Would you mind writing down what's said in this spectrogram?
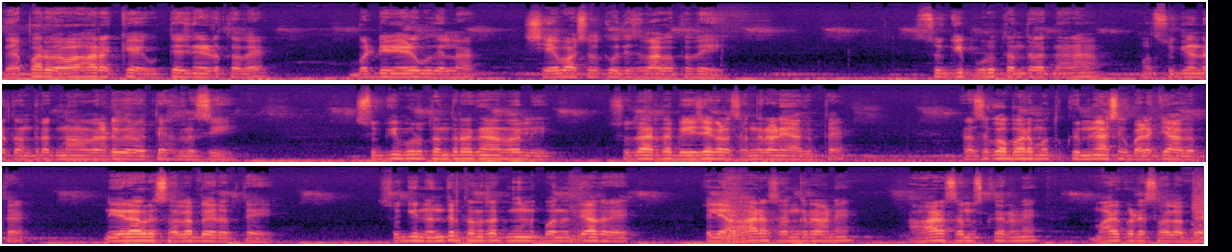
ವ್ಯಾಪಾರ ವ್ಯವಹಾರಕ್ಕೆ ಉತ್ತೇಜನ ನೀಡುತ್ತದೆ. ಬಡ್ಡಿ ನೀಡುವುದಿಲ್ಲ. ಸೇವಾ ಶುಲ್ಕ ವಿಧಿಸಲಾಗುತ್ತದೆ. ಸುಗ್ಗಿಪೂರ್ವ ತಂತ್ರಜ್ಞಾನ ಮತ್ತು ಸುಗ್ಗಿ ನಂತರ ತಂತ್ರಜ್ಞಾನದ ನಡುವೆ ವ್ಯತ್ಯಾಸ ತಿಳಿಸಿ. ತಂತ್ರಜ್ಞಾನದಲ್ಲಿ ಸುಧಾರಿತ ಬೀಜಗಳ ಸಂಗ್ರಹಣೆ ಆಗುತ್ತೆ. ರಸಗೊಬ್ಬರ ಮತ್ತು ಕ್ರಿಮಿನಾಶಕ ಬಳಕೆ ಆಗುತ್ತೆ. ನೀರಾವರಿ ಸೌಲಭ್ಯ ಇರುತ್ತೆ. ಸುಗ್ಗಿ ನಂತರ ತಂತ್ರಜ್ಞಾನಕ್ಕೆ ಬಂದಿದ್ದಾದರೆ ಇಲ್ಲಿ ಆಹಾರ ಸಂಗ್ರಹಣೆ, ಆಹಾರ ಸಂಸ್ಕರಣೆ, ಮಾರುಕಟ್ಟೆ ಸೌಲಭ್ಯ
